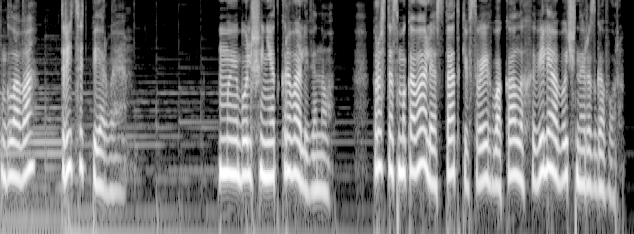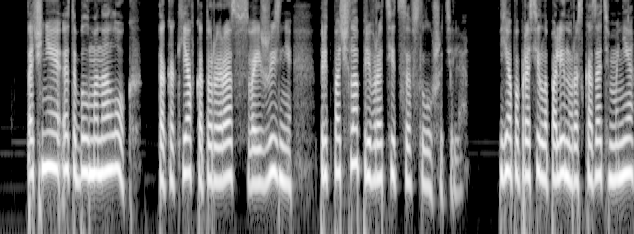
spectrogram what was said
Глава 31. Мы больше не открывали вино. Просто смаковали остатки в своих бокалах и вели обычный разговор. Точнее, это был монолог, так как я в который раз в своей жизни предпочла превратиться в слушателя. Я попросила Полину рассказать мне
